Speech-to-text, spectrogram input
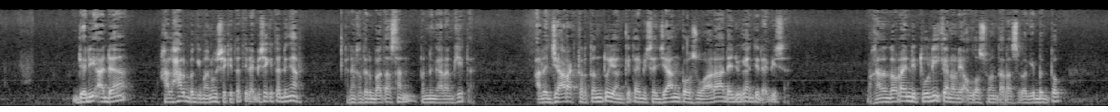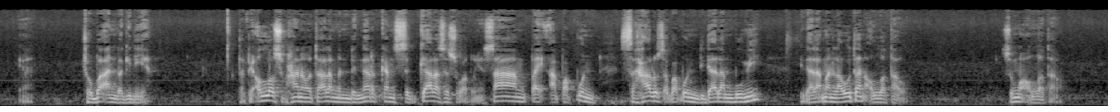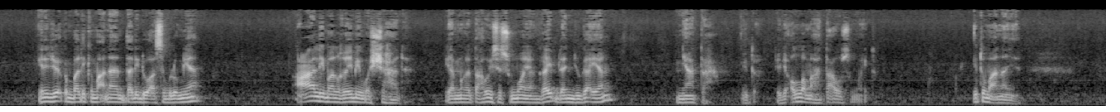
Jadi ada hal-hal bagi manusia kita tidak bisa kita dengar. Karena keterbatasan pendengaran kita. Ada jarak tertentu yang kita bisa jangkau suara, ada juga yang tidak bisa. Bahkan ada orang yang ditulikan oleh Allah SWT sebagai bentuk ya, cobaan bagi dia. Tapi Allah Subhanahu wa taala mendengarkan segala sesuatunya sampai apa pun, sehalus apa pun di dalam bumi, di dalaman lautan Allah tahu. Semua Allah tahu. Ini juga kembali ke makna tadi doa sebelumnya. Alim al-ghaibi wa syahada. Yang mengetahui sesemua yang gaib dan juga yang nyata. Gitu. Jadi Allah maha tahu semua itu. Itu maknanya.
